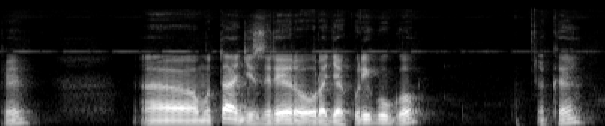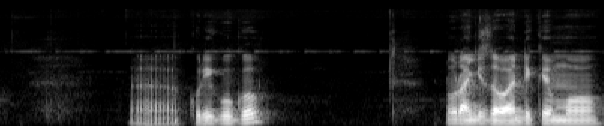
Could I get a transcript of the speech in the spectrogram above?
okay. Ah, umutangizi rero urajya kuri google. Ah, kuri google nurangiza wandikemo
